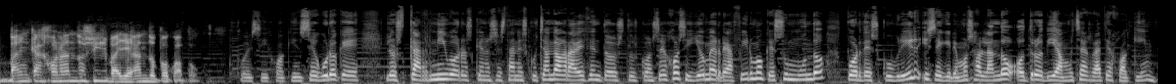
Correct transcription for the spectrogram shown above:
va encajonándose y va llegando poco a poco. Pues sí, Joaquín, seguro que los carnívoros que nos están escuchando agradecen todos tus consejos y yo me reafirmo que es un mundo por descubrir y seguiremos hablando otro día. Muchas gracias, Joaquín.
